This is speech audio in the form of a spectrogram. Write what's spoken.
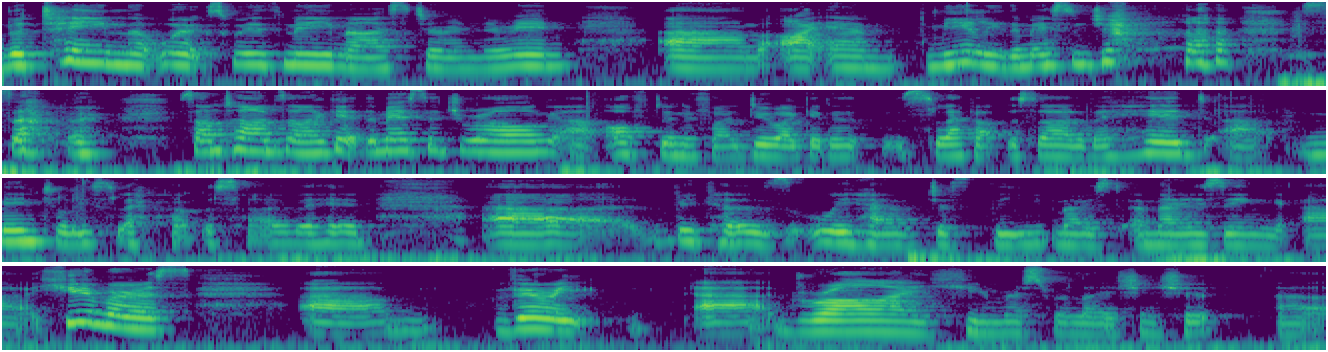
the team that works with me, Master and Narin. Um, I am merely the messenger, so sometimes I get the message wrong. Uh, often, if I do, I get a slap up the side of the head, uh, mentally slap up the side of the head, uh, because we have just the most amazing, uh, humorous, um, very uh, dry, humorous relationship, uh,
